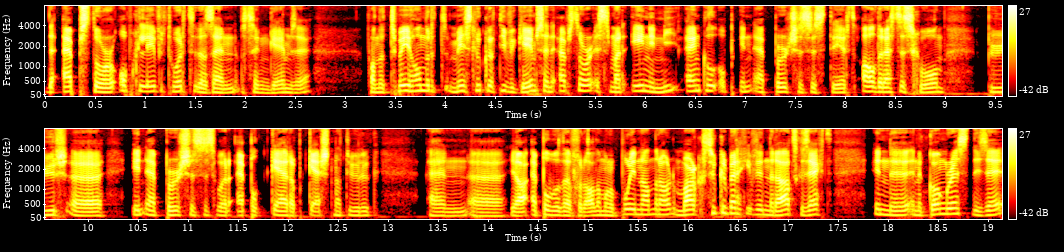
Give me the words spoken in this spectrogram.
de App Store opgeleverd wordt. Dat zijn, zijn games, hè. Van de 200 meest lucratieve games in de App Store is er maar één die niet enkel op in-app purchases steert. Al de rest is gewoon puur eh, in-app purchases, waar Apple care op cash natuurlijk. En eh, ja, Apple wil daar vooral de monopolie in handen houden. Mark Zuckerberg heeft inderdaad gezegd in de, in de Congress, die zei,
